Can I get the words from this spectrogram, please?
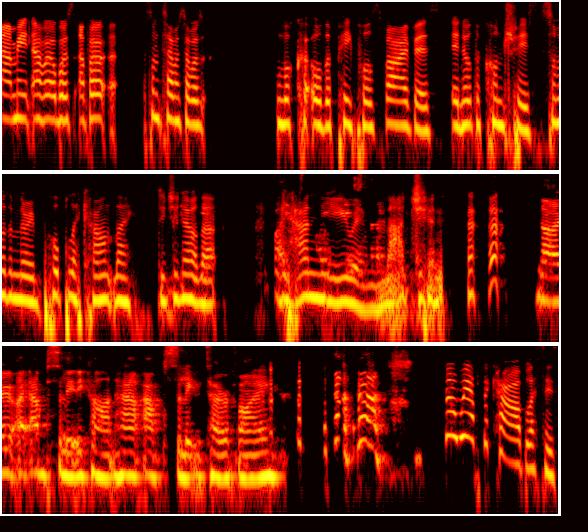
I mean, I was, I've, uh, sometimes I was look at other people's Vivas in other countries. Some of them are in public, aren't they? Did you know that? I Can you so. imagine? No, I absolutely can't. How absolutely terrifying. No, we have to our blessings.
